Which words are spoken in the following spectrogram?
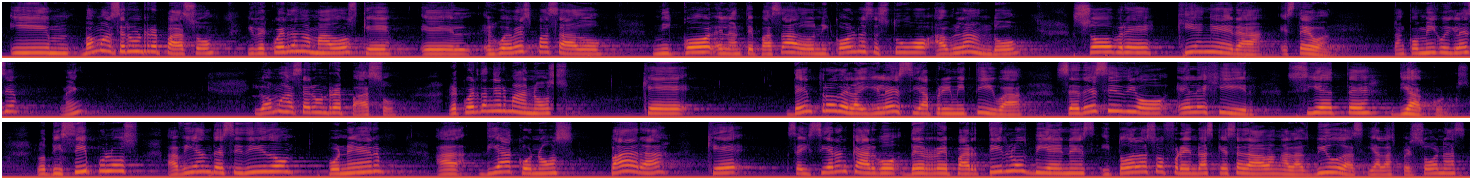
Y mm, vamos a hacer un repaso. Y recuerden, amados, que el, jueves pasado, Nicole, el antepasado, Nicole nos estuvo hablando sobre quién era Esteban. ¿Están conmigo, iglesia? ¿Ven? Y vamos a hacer un repaso. Recuerdan, hermanos, que dentro de la iglesia primitiva se decidió elegir siete diáconos. Los discípulos habían decidido poner a diáconos para que se hicieran cargo de repartir los bienes y todas las ofrendas que se daban a las viudas y a las personas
